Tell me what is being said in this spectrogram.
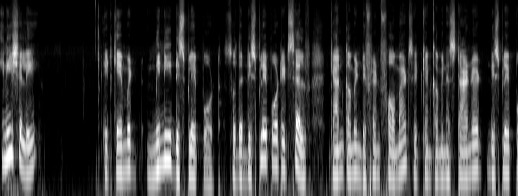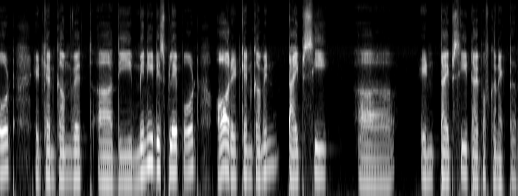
initially it came with mini display port. So the display port itself can come in different formats. It can come in a standard display port. It can come with uh, the mini display port or it can come in type c uh, in type c type of connector.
